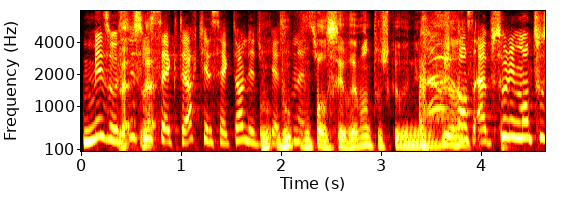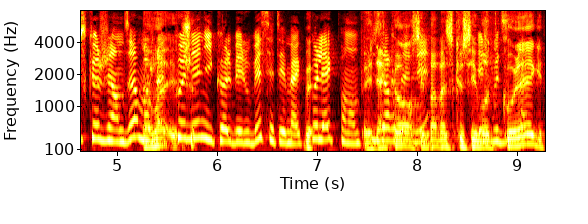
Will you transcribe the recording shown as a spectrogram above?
mais aussi son secteur, qui est le secteur de l'éducation nationale. Vous pensez vraiment tout ce que vous venez de dire Je pense absolument tout ce que je viens de dire. Moi, je la connais, Nicole Belloubet, c'était ma collègue pendant plusieurs années. D'accord, c'est pas parce que c'est votre collègue.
